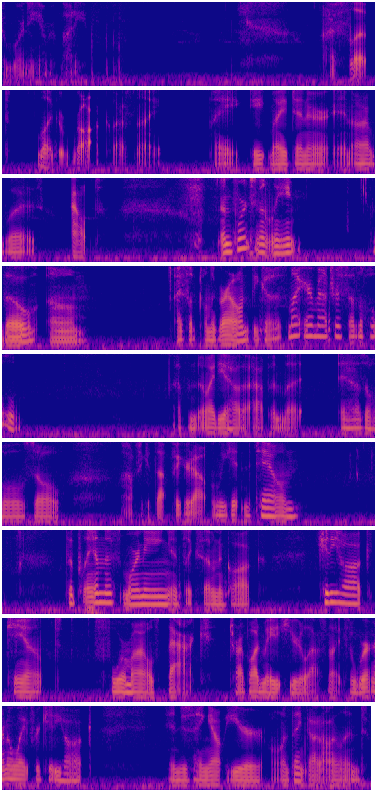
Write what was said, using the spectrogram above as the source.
Good morning, everybody. I slept like a rock last night. I ate my dinner and I was out. Unfortunately, though, um, I slept on the ground because my air mattress has a hole. I have no idea how that happened, but it has a hole, so I'll have to get that figured out when we get into town. The plan this morning, it's like 7 o'clock. Kitty Hawk camped four miles back. Tripod made it here last night, so we're gonna wait for Kitty Hawk and just hang out here on Thank God Island.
